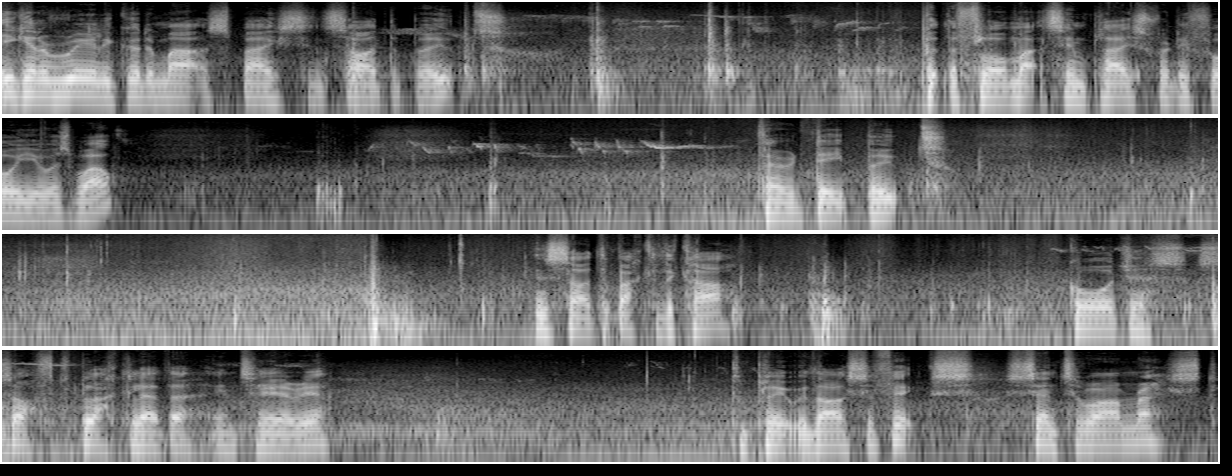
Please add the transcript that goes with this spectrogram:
You get a really good amount of space inside the boot. Put the floor mats in place ready for you as well. Very deep boot. Inside the back of the car, gorgeous soft black leather interior, complete with Isofix, centre armrest,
